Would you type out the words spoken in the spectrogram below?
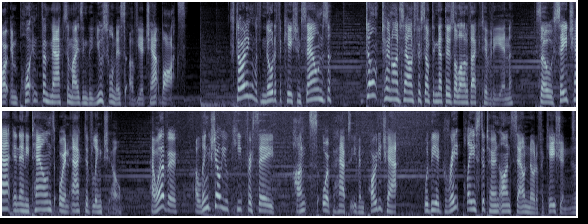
are important for maximizing the usefulness of your chat box. Starting with notification sounds, don't turn on sounds for something that there's a lot of activity in. So say chat in any towns or an active link shell. However, a link shell you keep for say, hunts or perhaps even party chat would be a great place to turn on sound notifications.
